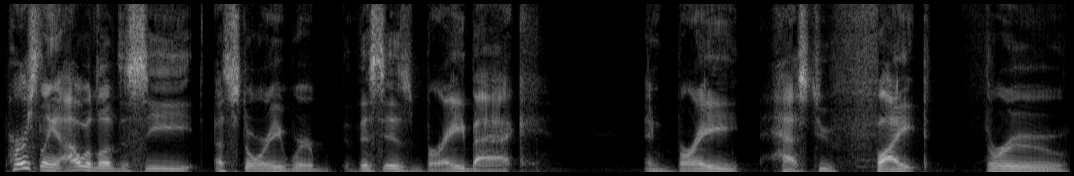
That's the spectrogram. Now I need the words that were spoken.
personally, I would love to see a story where this is Bray back, and Bray has to fight through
